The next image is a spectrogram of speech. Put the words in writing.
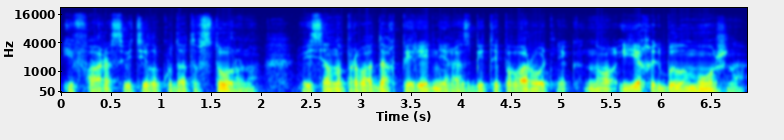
и фара светила куда-то в сторону. Висел на проводах передний разбитый поворотник, но ехать было можно.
